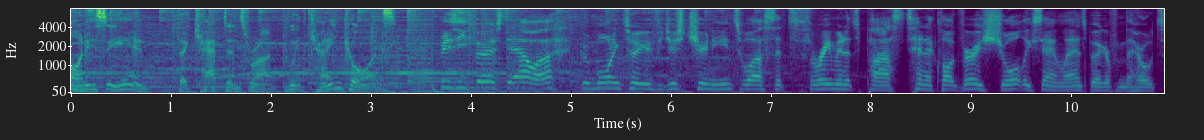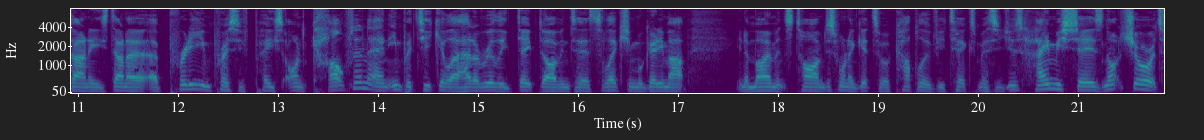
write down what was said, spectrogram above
On SEN, the Captain's Run with Kane Cornes. Busy first hour. Good morning to you if you're just tuning into us. It's three minutes past 10 o'clock. Very shortly, Sam Landsberger from the Herald Sun, he's done a, a pretty impressive piece on Carlton and, in particular, had a really deep dive into their selection. We'll get him up in a moment's time. Just want to get to a couple of your text messages. Hamish says, Not sure it's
